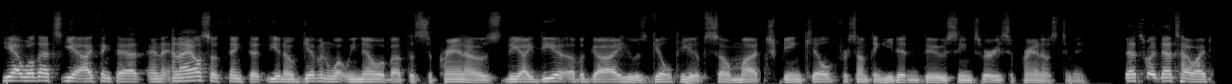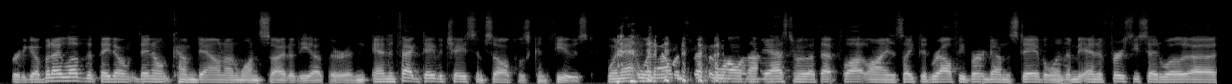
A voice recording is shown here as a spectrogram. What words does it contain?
Yeah, well, that's yeah, I think that, and and I also think that you know, given what we know about the Sopranos, the idea of a guy who is guilty of so much being killed for something he didn't do seems very Sopranos to me. That's why that's how I prefer to go. But I love that they don't they don't come down on one side or the other. And and in fact, David Chase himself was confused when when Alan Sepinwall and I asked him about that plot line. It's like, did Ralphie burn down the stable? And and at first he said, well. Uh,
